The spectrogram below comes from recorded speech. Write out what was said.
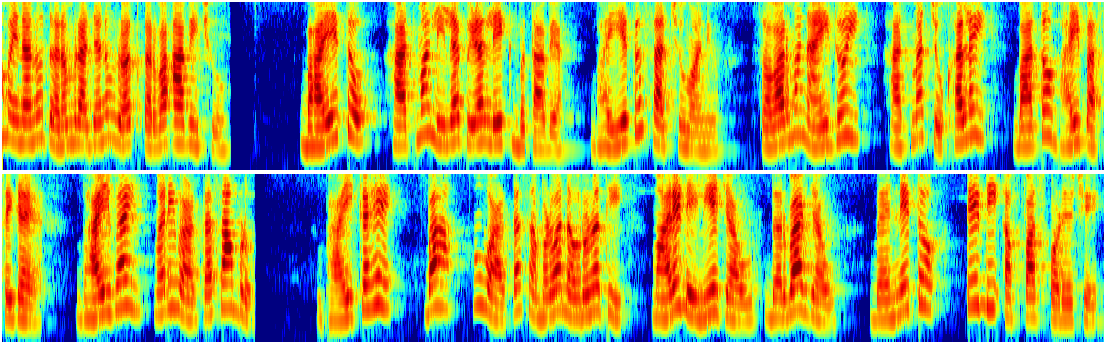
મહિનાનું ધર્મરાજાનું વ્રત કરવા આવી છું. ભાઈએ તો હાથમાં લીલા પીળા લેખ બતાવ્યા. ભાઈએ તો સાચું માન્યું. સવારમાં નાહી ધોઈ, હાથમાં ચોખા લઈ બા તો ભાઈ પાસે ગયા. ભાઈ ભાઈ, મારી વાર્તા સાંભળો. ભાઈ કહે, બા, હું વાર્તા સાંભળવા નવરો નથી. મારે ડેલીએ જાવું, દરબાર જાવું. બેનને તો તે દી અપવાસ પડ્યો છે.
